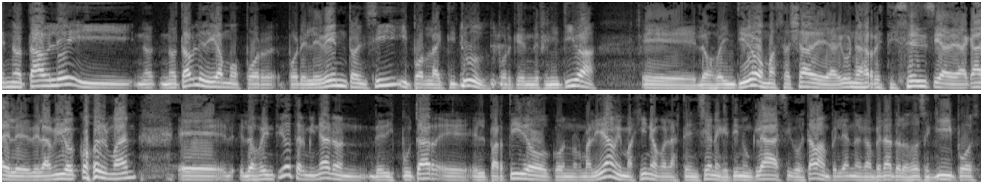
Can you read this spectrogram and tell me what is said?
es notable y no- notable, digamos, por, por el evento en sí y por la actitud, porque en definitiva eh, los 22, más allá de alguna reticencia de acá del, del amigo Coleman, eh, los 22 terminaron de disputar eh, el partido con normalidad, me imagino, con las tensiones que tiene un clásico, estaban peleando el campeonato los dos equipos,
